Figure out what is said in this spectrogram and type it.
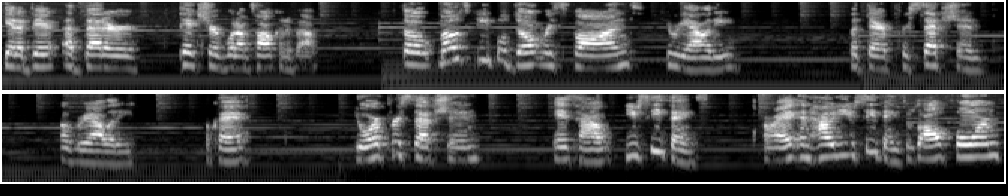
get a bit a better picture of what I'm talking about. So most people don't respond to reality, but their perception of reality. Okay? Your perception is how you see things. All right? And how do you see things? It was all formed,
